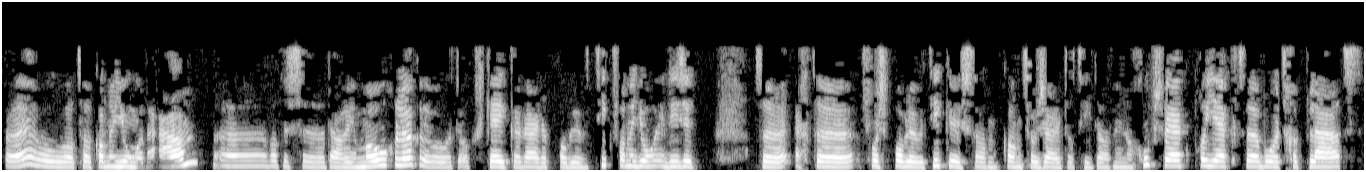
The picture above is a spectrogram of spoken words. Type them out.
Hè? Wat kan een jongere aan? Uh, wat is uh, daarin mogelijk? Er wordt ook gekeken naar de problematiek van de jongen. En die zit, als er echt voor zijn problematiek is, dan kan het zo zijn dat hij dan in een groepswerkproject wordt geplaatst.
